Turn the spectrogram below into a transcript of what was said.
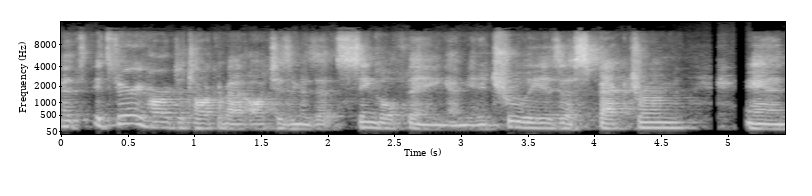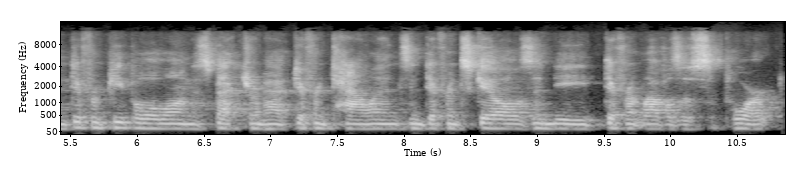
It's, it's very hard to talk about autism as a single thing. I mean, it truly is a spectrum, and different people along the spectrum have different talents and different skills and need different levels of support.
